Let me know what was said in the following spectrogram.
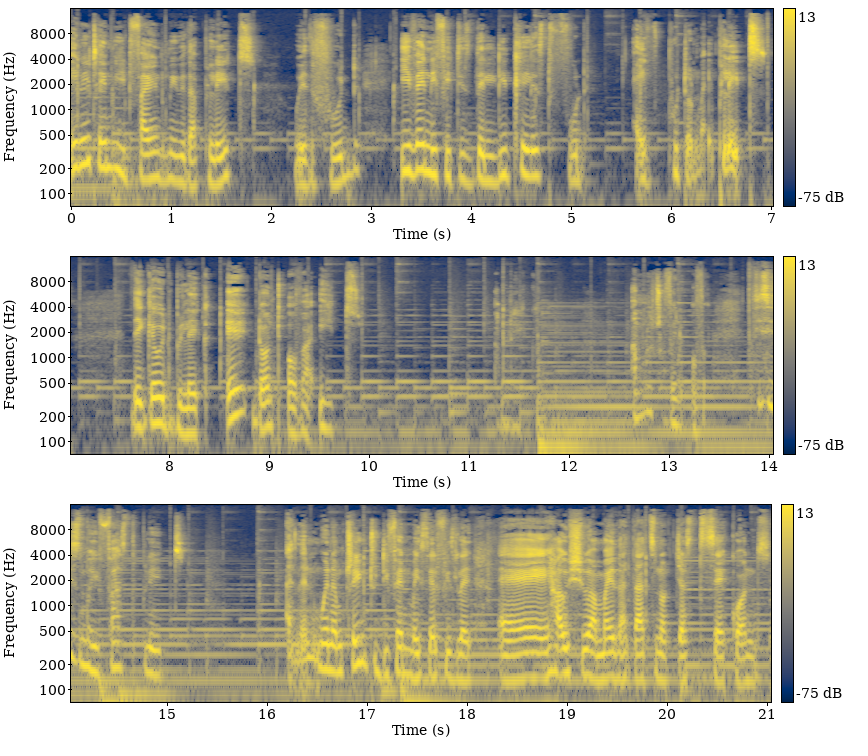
Anytime he'd find me with a plate with food, even if it is the littlest food I've put on my plate, the guy would be like, eh, don't overeat. I'm like, I'm not even over. This is my first plate. And then when I'm trying to defend myself, he's like, eh, how sure am I that that's not just seconds?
